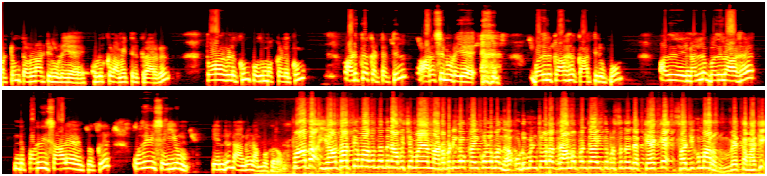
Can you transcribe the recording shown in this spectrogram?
மற்றும் தமிழ்நாட்டினுடைய குழுக்கள் அமைத்திருக்கிறார்கள். தோழர்களுக்கும் பொதுமக்களுக்கும் அடுத்த கட்டத்தில் அரசினுடைய பதிலுக்காக காத்திருப்போம். அது நல்ல பதிலாக இந்த பகுதி சாலை அமைப்புக்கு உதவி செய்யும் என்று நாங்கள் நம்புகிறோம் പാത യാഥാർത്ഥ്യമാകുന്നതിനാവശ്യമായ നടപടികൾ കൈക്കൊള്ളുമെന്ന് ഉടുമ്പൻചോല ഗ്രാമപഞ്ചായത്ത് പ്രസിഡന്റ് കെ കെ സജികുമാറും വ്യക്തമാക്കി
